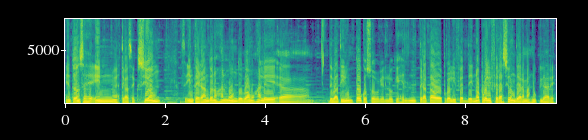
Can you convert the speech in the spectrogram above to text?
Entonces, en nuestra sección, integrándonos al mundo, vamos a, leer, debatir un poco sobre lo que es el Tratado de, de No Proliferación de Armas Nucleares.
